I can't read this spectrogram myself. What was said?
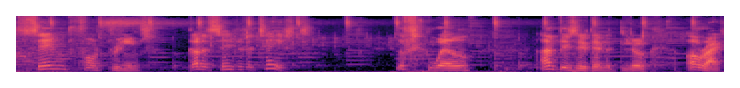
Same for dreams. Gotta save you the taste. well, I'm busier than it look. Alright.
